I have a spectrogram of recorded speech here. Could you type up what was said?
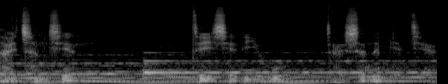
来呈现这些礼物在神的面前。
